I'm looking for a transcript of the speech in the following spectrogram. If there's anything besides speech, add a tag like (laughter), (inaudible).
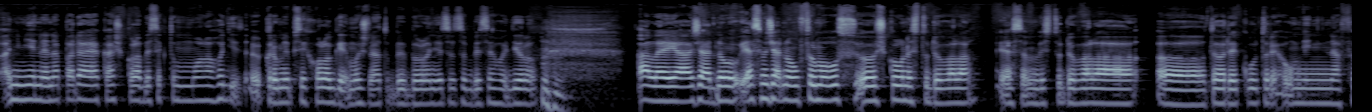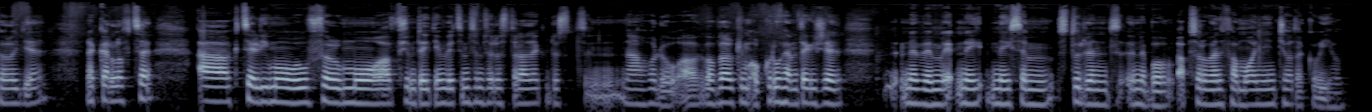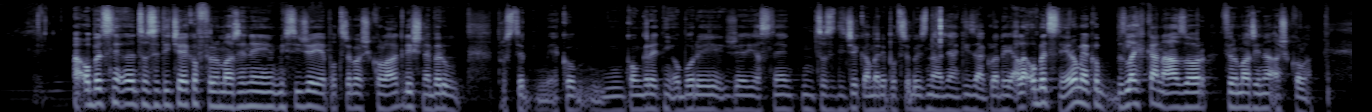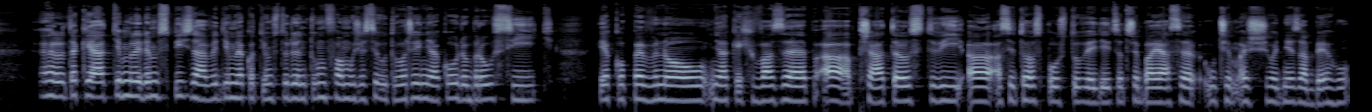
ani mě nenapadá, jaká škola by se k tomu mohla hodit, kromě psychologie. Možná to by bylo něco, co by se hodilo. (laughs) Ale já, žádnou, já jsem žádnou filmovou školu nestudovala. Já jsem vystudovala uh, teorie kultury a umění na Filodě, na Karlovce. A k celému filmu a všem těm věcem jsem se dostala tak dost náhodou a velkým okruhem, takže nevím, nej, nejsem student nebo absolvent FAMu ani ničeho takového. A obecně, eh, co se týče jako filmařiny, myslíš, že je potřeba škola, když neberu prostě jako konkrétní obory, že jasně, co se týče kamery, potřebuješ znát nějaký základy, ale obecně, jenom jako zlehka názor filmařina a škola. Hele, tak já těm lidem spíš závidím jako těm studentům FAMu, že si utvoří nějakou dobrou síť, jako pevnou nějakých vazeb a přátelství a asi toho spoustu vědět, co třeba já se učím až hodně za běhu.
